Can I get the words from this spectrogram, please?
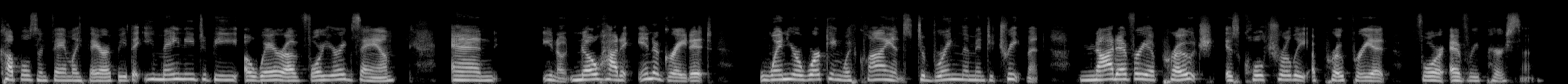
couples and family therapy that you may need to be aware of for your exam. And you know know how to integrate it when you're working with clients to bring them into treatment. Not every approach is culturally appropriate for every person.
